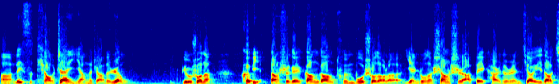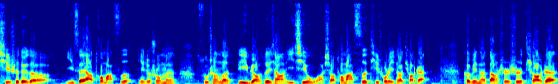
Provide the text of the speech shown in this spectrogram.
啊类似挑战一样的这样的任务。比如说呢，科比当时给刚刚臀部受到了严重的伤势啊，被凯尔特人交易到骑士队的以赛亚·托马斯，也就是我们俗称的地表最强一七五啊，小托马斯提出了一条挑战。科比呢，当时是挑战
